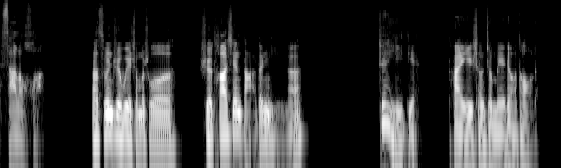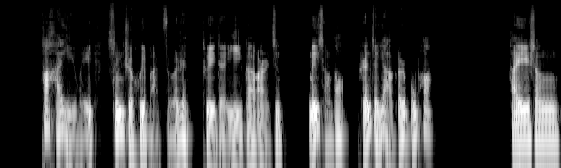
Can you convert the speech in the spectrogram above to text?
撒了谎。那孙志为什么说？是他先打的你呢，这一点谭医生就没料到了，他还以为孙志会把责任推得一干二净，没想到人家压根儿不怕。谭医生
